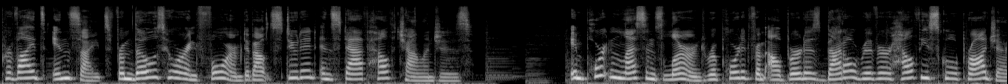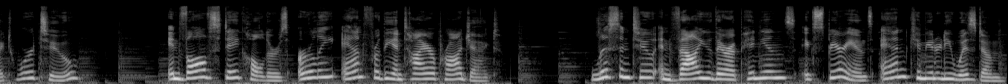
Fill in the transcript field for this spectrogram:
provides insights from those who are informed about student and staff health challenges. Important lessons learned reported from Alberta's Battle River Healthy School Project were to involve stakeholders early and for the entire project, Listen to and value their opinions, experience, and community wisdom.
